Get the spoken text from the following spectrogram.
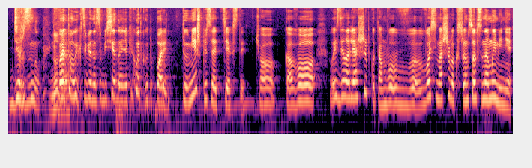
дерзну. Ну и да. поэтому к тебе на собеседование приходит какой-то парень. Ты умеешь писать тексты? Чё? Кого? Вы сделали ошибку, там, восемь ошибок в своем собственном имени.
